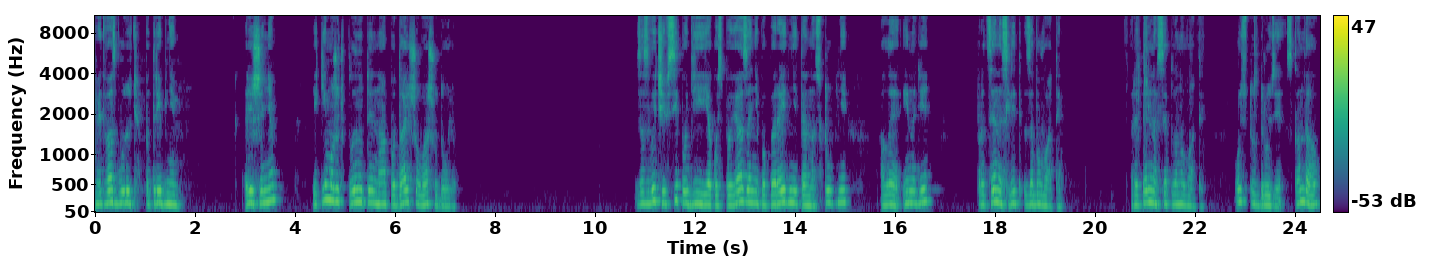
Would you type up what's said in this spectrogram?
від вас будуть потрібні рішення, які можуть вплинути на подальшу вашу долю. Зазвичай всі події якось пов'язані, попередні та наступні, але іноді про це не слід забувати. Ретельно все планувати. Ось тут, друзі, скандал.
